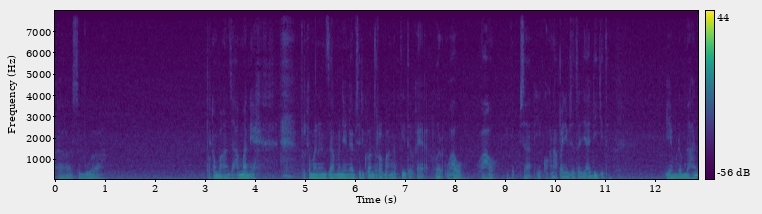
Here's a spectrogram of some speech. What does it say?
Uh, sebuah perkembangan zaman ya. Perkembangan zaman yang nggak bisa dikontrol banget gitu kayak wow wow gitu. Bisa ya, kok kenapa ini bisa terjadi gitu. Ya mudah-mudahan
